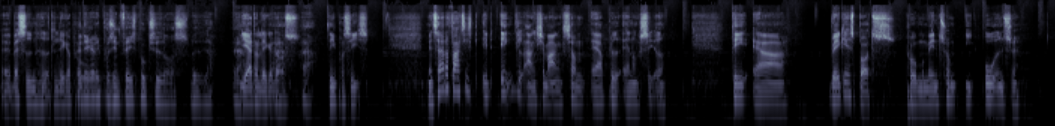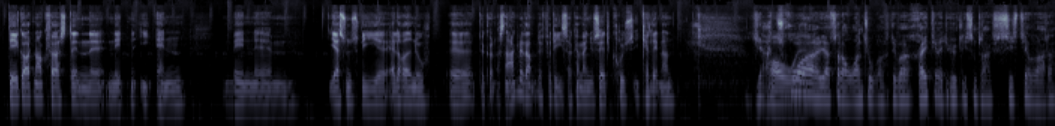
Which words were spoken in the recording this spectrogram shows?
øh, hvad siden hedder, det ligger på. Han lægger det på sin Facebook-side også, ved jeg. Ja, der ligger det ja, også. Ja. Lige præcis. Men så er der faktisk et enkelt arrangement, som er blevet annonceret. Det er Reggae Spots på Momentum i Odense. Det er godt nok først den øh, 19. i anden, men øh, jeg synes, vi øh, allerede nu øh, begynder at snakke lidt om det, fordi så kan man jo sætte kryds i kalenderen. Jeg Og, og, tror, jeg tager over en tur. Det var rigtig, rigtig hyggeligt, som sagt, sidst jeg var der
